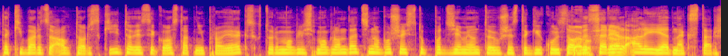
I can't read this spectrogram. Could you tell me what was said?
taki bardzo autorski. To jest jego ostatni projekt, który mogliśmy oglądać, no bo Sześć stóp pod ziemią to już jest taki kultowy Staruszka. serial, ale jednak starszy.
